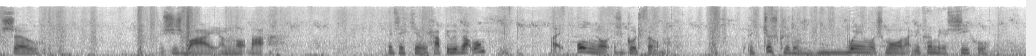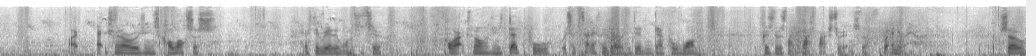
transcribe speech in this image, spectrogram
So this is why I'm not that particularly happy with that one. Like all in all, it's a good film they just could have done way much more. Like they could have made a sequel, like X Men Origins Colossus, if they really wanted to, or X Men Origins Deadpool, which technically they already did in Deadpool One, because there was like flashbacks to it and stuff. But anyway, so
